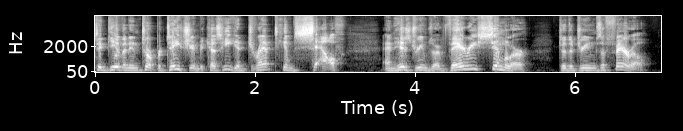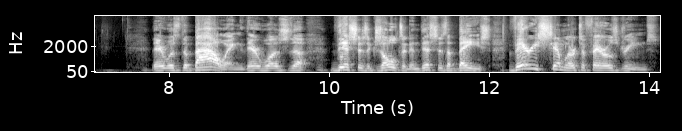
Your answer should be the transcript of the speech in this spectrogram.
to give an interpretation because he had dreamt himself. And his dreams are very similar to the dreams of Pharaoh. There was the bowing. There was the this is exalted and this is abased. Very similar to Pharaoh's dreams.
